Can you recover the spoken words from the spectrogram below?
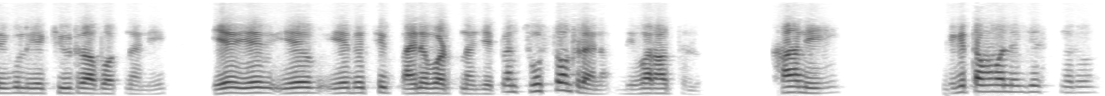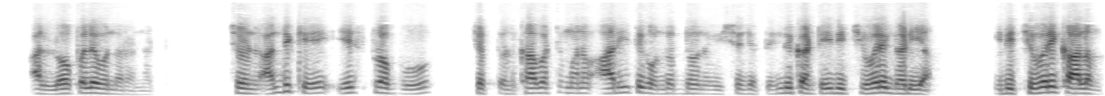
తెగులు ఏ క్యూడు రాబోతుందని ఏ ఏ ఏ ఏదొచ్చి పైన పడుతుందని చెప్పి అని చూస్తూ ఉంటాడు ఆయన దివారాత్రులు. కానీ మిగతా వాళ్ళు ఏం చేస్తున్నారు? ఆ లోపలే ఉన్నారు అన్నట్టు చూడండి అందుకే యేసు ప్రభు చెప్తాడు. కాబట్టి మనం ఆ రీతిగా ఉండొద్దు అనే విషయం చెప్తాం ఎందుకంటే ఇది చివరి గడియ. ఇది చివరి కాలం.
